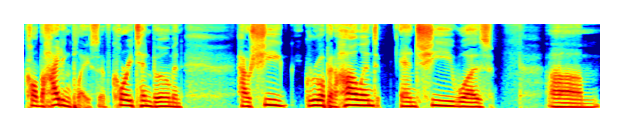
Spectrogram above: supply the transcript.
called The Hiding Place of Corrie ten Boom and how she grew up in Holland and she was um,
